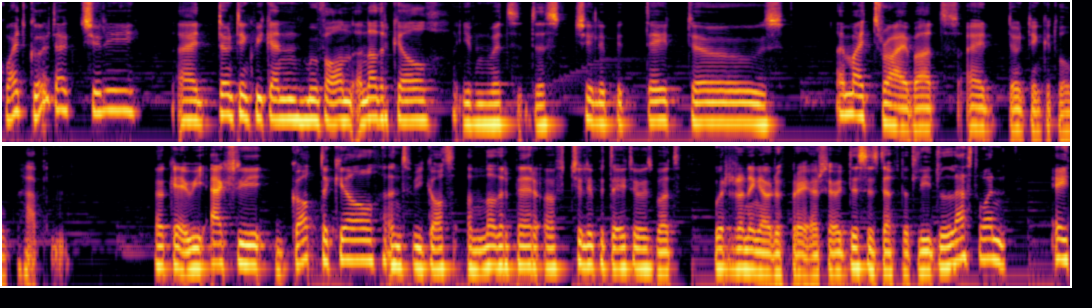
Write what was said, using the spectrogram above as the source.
quite good actually. I don't think we can move on another kill, even with this chili potatoes. I might try, but I don't think it will happen. Okay, we actually got the kill and we got another pair of chili potatoes, but we're running out of prayer, so this is definitely the last one. A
